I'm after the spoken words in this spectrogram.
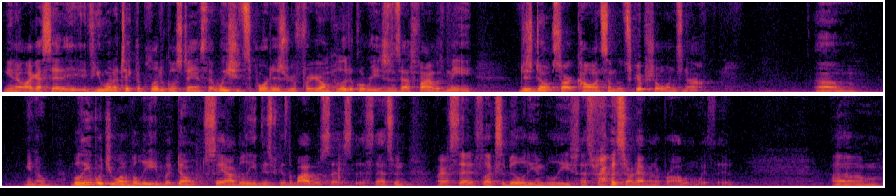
you know, like I said, if you want to take the political stance that we should support Israel for your own political reasons, that's fine with me. Just don't start calling something scriptural when it's not. Um, you know, believe what you want to believe, but don't say I believe this because the Bible says this. That's when, like I said, flexibility in beliefs. That's where I would start having a problem with it. Um,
